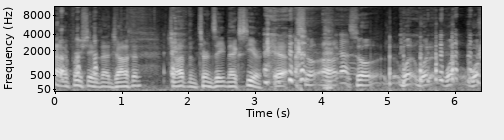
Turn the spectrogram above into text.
I appreciate that, Jonathan. Jonathan turns eight next year. Yeah. So, uh, so what, what, what, what,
